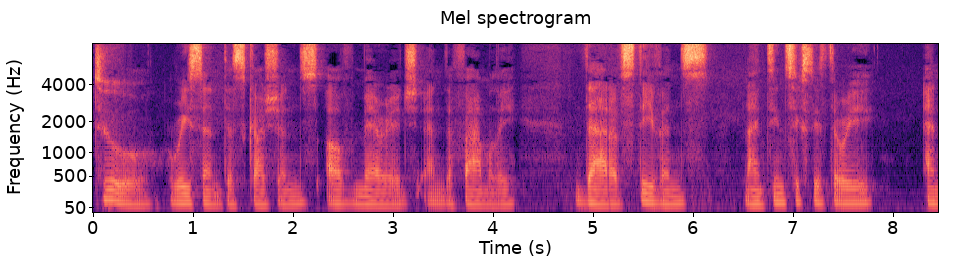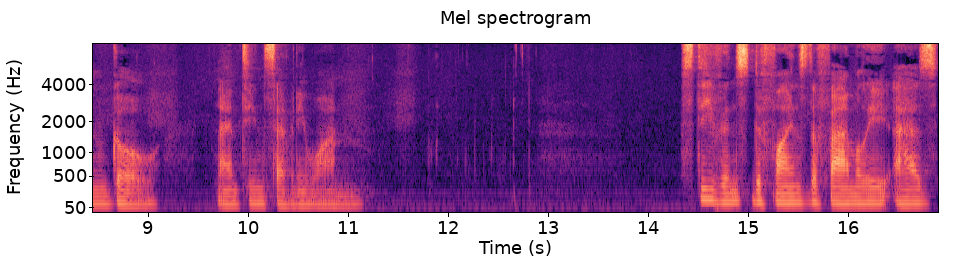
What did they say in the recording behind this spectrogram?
two recent discussions of marriage and the family that of Stephens 1963, and Go, 1971. Stephens defines the family as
